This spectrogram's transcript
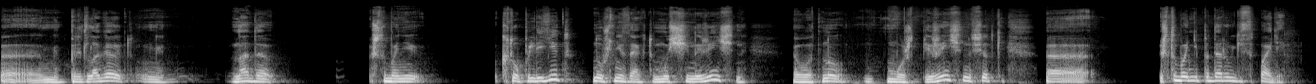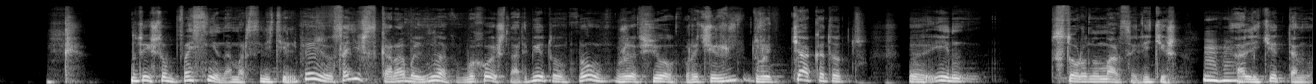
угу. предлагают. Надо, чтобы они, кто полетит, ну уж не знаю, кто, мужчины и женщины, вот, ну, может быть, и женщины все-таки, э, чтобы они по дороге спали. Ну, то есть, чтобы во сне на Марс летели. Понимаешь, садишься в корабль, ну, так, выходишь на орбиту, ну, уже все, рычаг, рычаг этот, э, и в сторону Марса летишь. Угу. А летит там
